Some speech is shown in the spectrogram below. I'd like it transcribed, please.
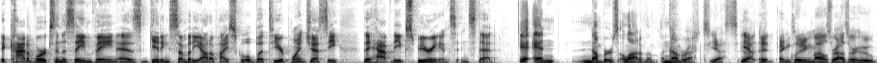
it kind of works in the same vein as getting somebody out of high school. But to your point, Jesse, they have the experience instead. Yeah, and numbers, a lot of them, a number. Correct. Yes. Yeah. Uh, including Miles Rowser, who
